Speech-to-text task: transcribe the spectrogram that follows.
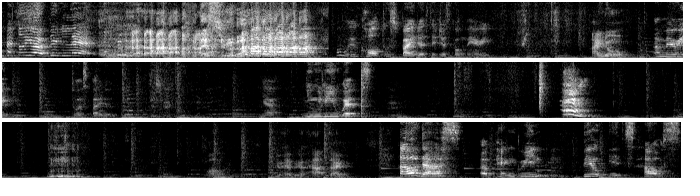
I told you I have big leg. That's true. What would you call two spiders that just got married? I know. I'm married to a spider. That's very cool, Yeah, newly webbed. Mm. Wow, you're having a hard time. How does a penguin mm. build its house?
